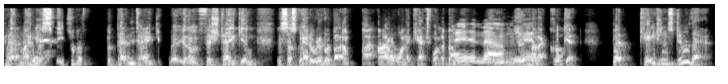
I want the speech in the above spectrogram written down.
that might have escaped from a, a pet tank, you know, a fish tank in the Susquehanna River, but I'm, I, I don't want to catch one of them. I know. I learn how to cook it. But Cajuns do that,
